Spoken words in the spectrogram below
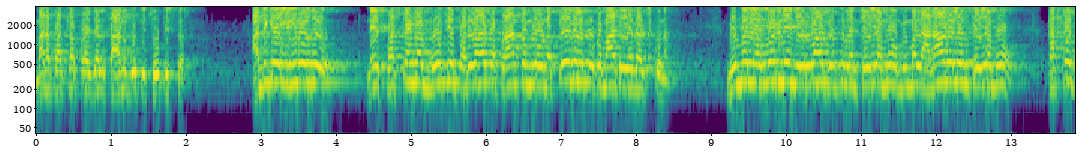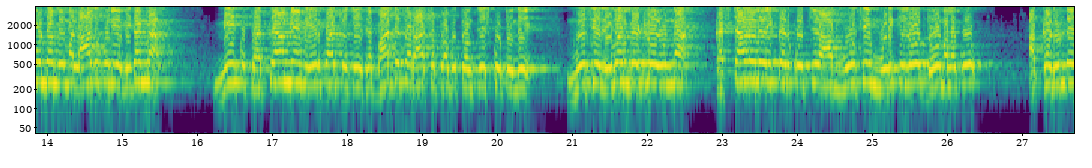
మన పట్ల ప్రజలు సానుభూతి చూపిస్తారు. అందుకే ఈరోజు నేను స్పష్టంగా మూసి పరివాహక ప్రాంతంలో ఉన్న పేదలకు ఒక మాట ఇవ్వదలుచుకున్నా మిమ్మల్ని ఎవరిని నిర్వాసితులను చేయము మిమ్మల్ని అనాథలను చేయము తప్పకుండా మిమ్మల్ని ఆదుకునే విధంగా మీకు ప్రత్యామ్నాయం ఏర్పాట్లు చేసే బాధ్యత రాష్ట్ర ప్రభుత్వం తీసుకుంటుంది. మూసి రివర్ బెడ్లో ఉన్న కష్టాలలో ఇక్కడికి వచ్చి ఆ మూసి మురికిలో దోమలకు అక్కడుండే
